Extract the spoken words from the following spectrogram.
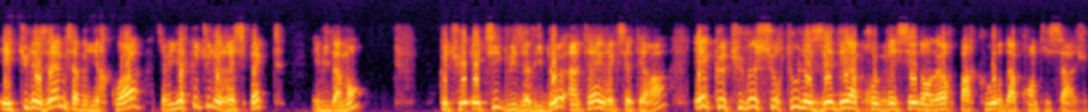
Et tu les aimes, ça veut dire quoi? Ça veut dire que tu les respectes, évidemment, que tu es éthique vis-à-vis d'eux, intègre, etc. Et que tu veux surtout les aider à progresser dans leur parcours d'apprentissage.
